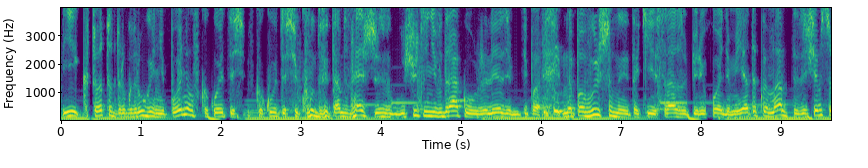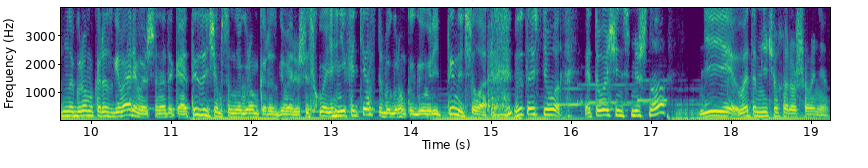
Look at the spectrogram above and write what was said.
и кто-то друг друга не понял в, какой-то, в какую-то секунду, и там, знаешь, чуть ли не в драку уже лезем, типа на повышенные такие сразу переходим. И я такой, мам, ты зачем со мной громко разговариваешь? Она такая, а ты зачем со мной громко разговариваешь? И такой, я не хотел с тобой громко говорить, ты начала. Ну, то есть, вот, это очень смешно, и в этом ничего хорошего нет.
